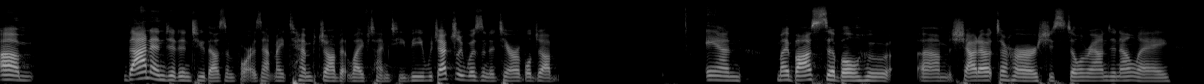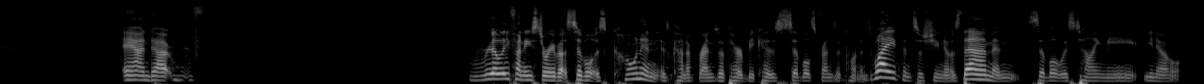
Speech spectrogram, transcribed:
um, that ended in 2004. I was at my temp job at Lifetime TV, which actually wasn't a terrible job. And my boss, Sybil, who, um, shout out to her, she's still around in LA. And uh, really funny story about Sybil is Conan is kind of friends with her because Sybil's friends with Conan's wife, and so she knows them. And Sybil was telling me, you know,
